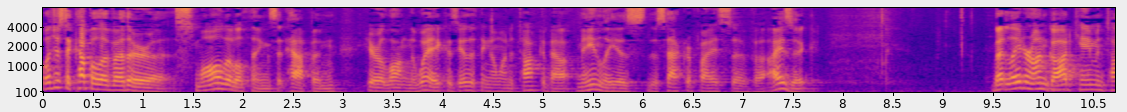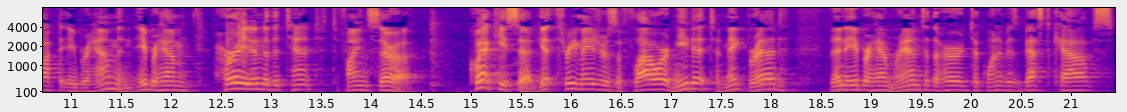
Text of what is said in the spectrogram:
Well, just a couple of other uh, small little things that happen here along the way, because the other thing I want to talk about mainly is the sacrifice of uh, Isaac. But later on, God came and talked to Abraham, and Abraham hurried into the tent to find Sarah. Quick, he said, get three measures of flour, knead it, and make bread. Then Abraham ran to the herd, took one of his best calves.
